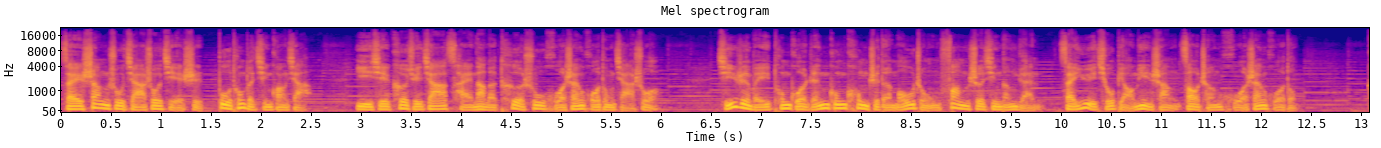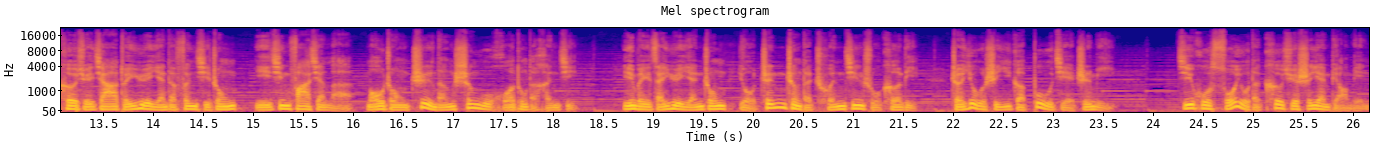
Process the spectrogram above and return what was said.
在上述假说解释不通的情况下，一些科学家采纳了特殊火山活动假说，即认为通过人工控制的某种放射性能源在月球表面上造成火山活动。科学家对月岩的分析中已经发现了某种智能生物活动的痕迹，因为在月岩中有真正的纯金属颗粒，这又是一个不解之谜。几乎所有的科学实验表明。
